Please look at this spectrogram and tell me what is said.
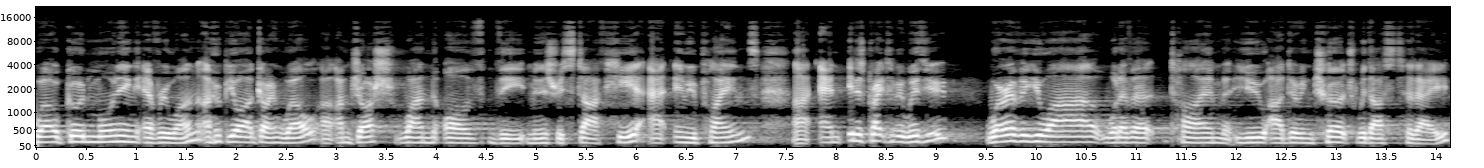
Well, good morning, everyone. I hope you are going well. Uh, I'm Josh, one of the ministry staff here at Emu Plains, uh, and it is great to be with you. Wherever you are, whatever time you are doing church with us today,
